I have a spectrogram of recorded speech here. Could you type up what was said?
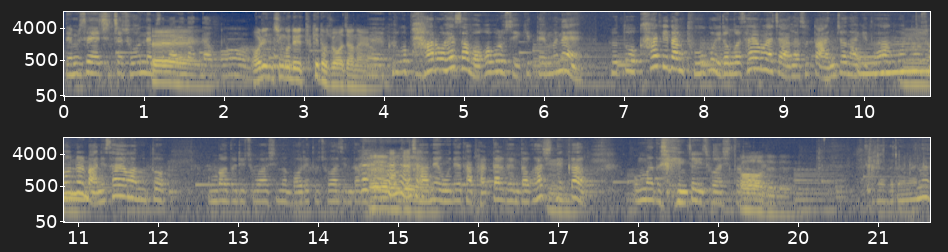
냄새 진짜 좋은 냄새 네. 많이 난다고. 어린 친구들이 특히 더 좋아하잖아요. 네, 그리고 바로 해서 먹어볼 수 있기 때문에 그리고 또 칼이랑 도구 이런 걸 사용하지 않아서 또 안전하기도 하고 음. 또 손을 많이 사용하면 또 엄마들이 좋아하시는 머리도 좋아진다고 네. 자네 운에 다 발달된다고 하시니까 엄마들이 굉장히 좋아하시더라고요. 아, 네네. 자 그러면은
